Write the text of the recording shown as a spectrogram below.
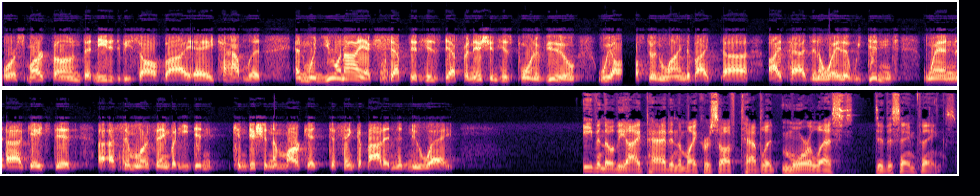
or a smartphone that needed to be solved by a tablet. And when you and I accepted his definition, his point of view, we all stood in line to buy uh, iPads in a way that we didn't when uh, Gates did a similar thing, but he didn't condition the market to think about it in a new way. Even though the iPad and the Microsoft tablet more or less did the same things.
